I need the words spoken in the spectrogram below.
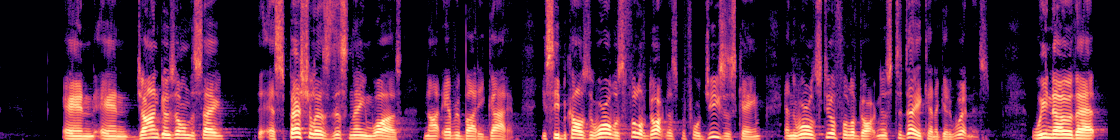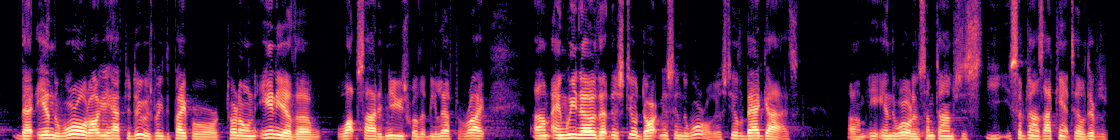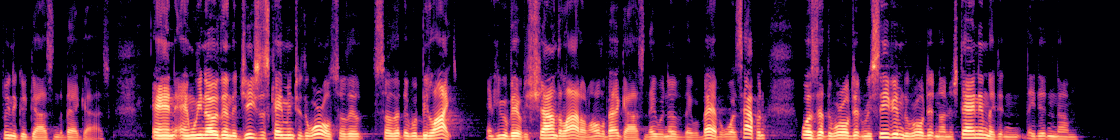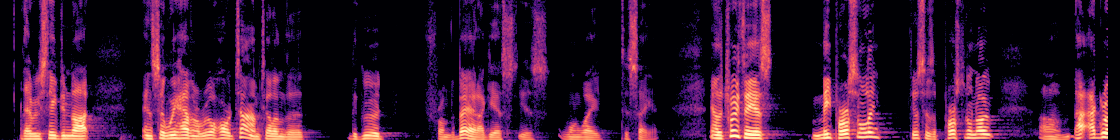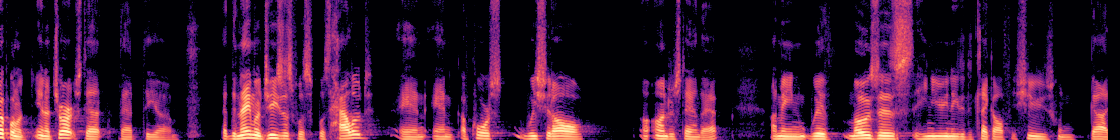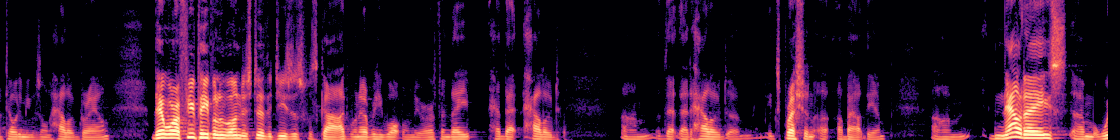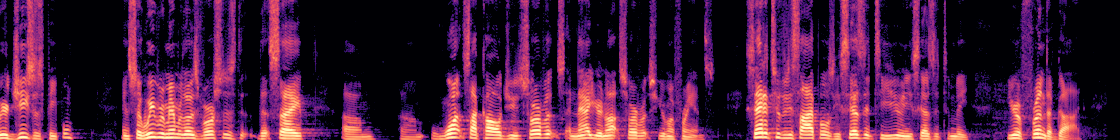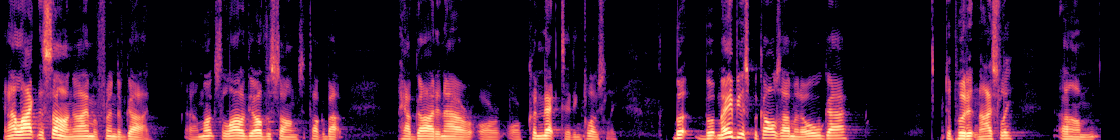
And, and John goes on to say that as special as this name was, not everybody got it. You see, because the world was full of darkness before Jesus came, and the world's still full of darkness today. Can I get a witness? We know that, that in the world, all you have to do is read the paper or turn on any of the lopsided news, whether it be left or right. Um, and we know that there's still darkness in the world. There's still the bad guys um, in the world. And sometimes, just, sometimes I can't tell the difference between the good guys and the bad guys. And, and we know then that Jesus came into the world so that, so that there would be light and he would be able to shine the light on all the bad guys, and they would know that they were bad. But what has happened was that the world didn't receive him, the world didn't understand him, they didn't, they didn't, um, they received him not, and so we're having a real hard time telling the the good from the bad. I guess is one way to say it. Now the truth is, me personally, just as a personal note, um, I, I, grew up a, in a church that that the um, that the name of Jesus was was hallowed, and and of course we should all uh, understand that. I mean, with Moses, he knew he needed to take off his shoes when God told him he was on hallowed ground. There were a few people who understood that Jesus was God whenever he walked on the earth, and they had that hallowed, um, that, that hallowed um, expression uh, about them. Um, nowadays, um, we're Jesus people, and so we remember those verses that, that say, um, um, Once I called you servants, and now you're not servants, you're my friends He said it to the disciples, he says it to you, and he says it to me. You're a friend of God. And I like the song, I am a friend of God, uh, amongst a lot of the other songs that talk about how God and I are, are, are connected and closely. But, but maybe it's because I'm an old guy, to put it nicely, um,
